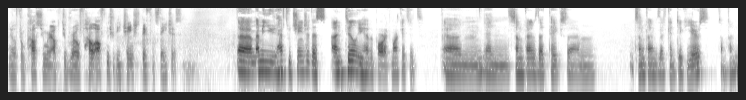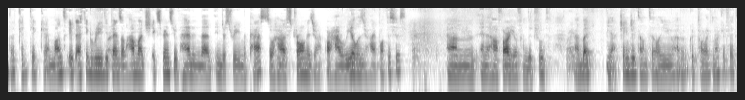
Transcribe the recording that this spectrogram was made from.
You know, from customer up to growth, how often should you change the different stages? Um, I mean, you have to change it as until you have a product market fit. Um, and sometimes that takes, um, sometimes that can take years. Sometimes that can take a month. It, I think, really depends on how much experience you've had in that industry in the past. So how strong is your, or how real is your hypothesis? Um, and how far you're from the truth. Uh, but yeah, change it until you have a good product market fit.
